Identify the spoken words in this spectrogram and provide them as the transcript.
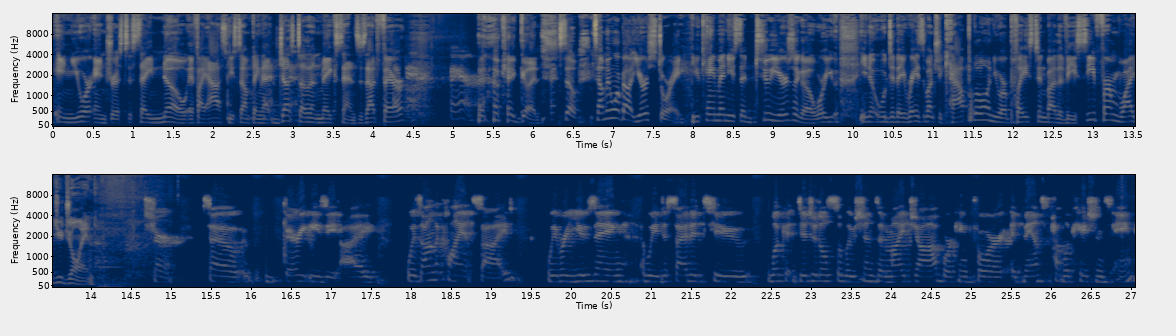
in your interest to say no if I ask you something that just doesn't make sense. Is that fair? fair? Fair. okay, good. So tell me more about your story. You came in, you said two years ago. Were you, you know, did they raise a bunch of capital and you were placed in by the VC firm? Why'd you join? Sure. So very easy. I was on the client side we were using, we decided to look at digital solutions and my job working for Advance Publications Inc.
